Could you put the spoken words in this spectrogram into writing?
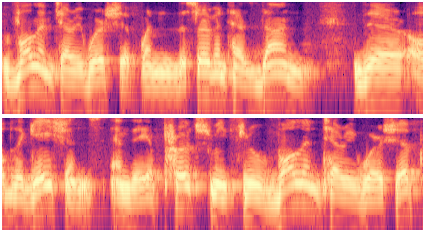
voluntary worship. When the servant has done their obligations and they approach me through voluntary worship,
